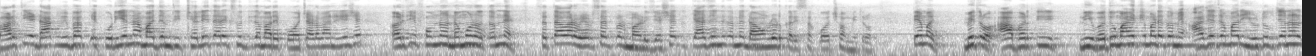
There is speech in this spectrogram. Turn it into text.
ભારતીય ડાક વિભાગ કે કુરિયરના માધ્યમથી છેલ્લી તારીખ સુધી તમારે પહોંચાડવાની રહેશે. અરજી ફોર્મનો નમૂનો તમને સત્તાવાર વેબસાઇટ પર મળી જશે. તો ત્યાં જઈને તમે ડાઉનલોડ કરી શકો છો મિત્રો. તેમજ મિત્રો, આ ભરતીની વધુ માહિતી માટે તમે આજે જ અમારી યુટ્યુબ ચેનલ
